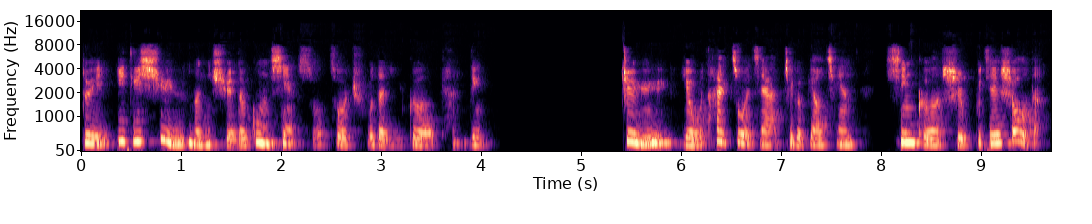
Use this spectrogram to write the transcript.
对伊迪叙语文学的贡献所做出的一个肯定。至于犹太作家这个标签，辛格是不接受的。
